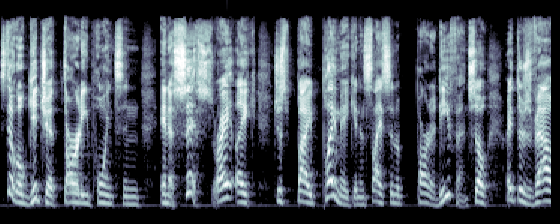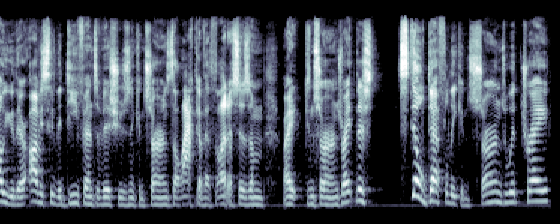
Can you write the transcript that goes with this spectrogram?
still go get you 30 points and in assists, right? Like just by playmaking and slicing apart a defense. So right there's value there. Obviously the defensive issues and concerns, the lack of athleticism, right? Concerns, right? There's still definitely concerns with Trae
